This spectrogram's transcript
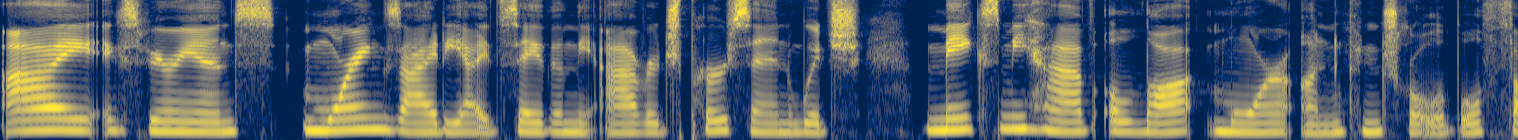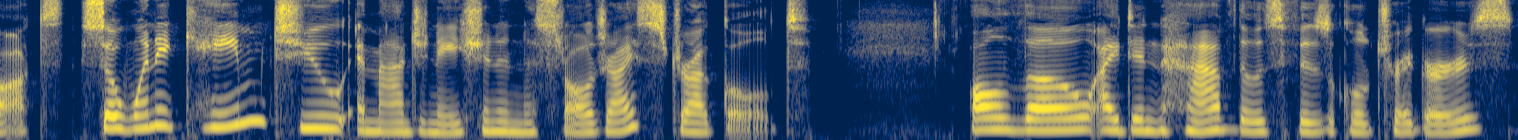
I experience more anxiety, I'd say, than the average person, which makes me have a lot more uncontrollable thoughts. So, when it came to imagination and nostalgia, I struggled. Although I didn't have those physical triggers,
